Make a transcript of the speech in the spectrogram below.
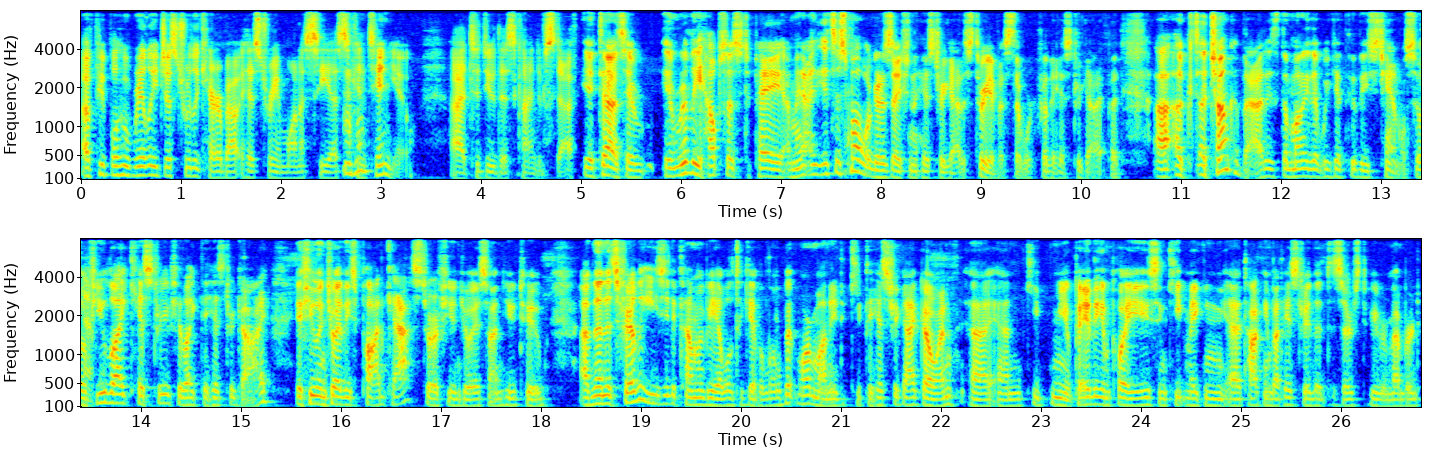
of people who really just truly care about history and want to see us continue uh, to do this kind of stuff. It does. It, it really helps us to pay. I mean, it's a small organization, the History Guy. There's three of us that work for the History Guy, but uh, a, a chunk of that is the money that we get through these channels. So if you like history, if you like the History Guy, if you enjoy these podcasts, or if you enjoy us on YouTube, uh, then it's fairly easy to come and be able to give a little bit more money to keep the History Guy going uh, and keep you know pay the employees and keep making uh, talking about history that deserves to be remembered.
